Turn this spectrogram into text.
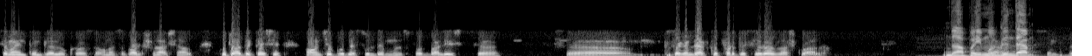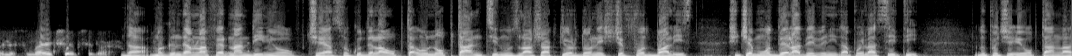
se mai întâmple lucrul ăsta, una să facă și una și altul. Cu toate că și au început destul de mulți fotbaliști să, să, să gândească foarte serios la școală. Da, păi mă da, gândeam... Sunt, bine, sunt mai excepții, da. Da, mă gândeam la Fernandinho, ce a făcut de la 8, în 8 ani ținuți la Shakhtar Donetsk, ce fotbalist și ce model a devenit apoi la City după ce e 8 ani la,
